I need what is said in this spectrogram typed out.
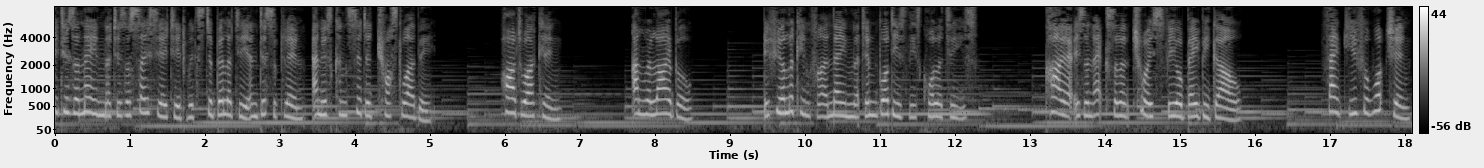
it is a name that is associated with stability and discipline and is considered trustworthy, hardworking, and reliable. If you're looking for a name that embodies these qualities, Kaia is an excellent choice for your baby girl. Thank you for watching.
